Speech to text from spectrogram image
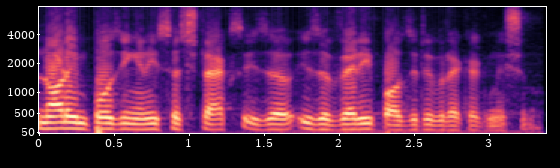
not imposing any such tax is a, is a very positive recognition.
